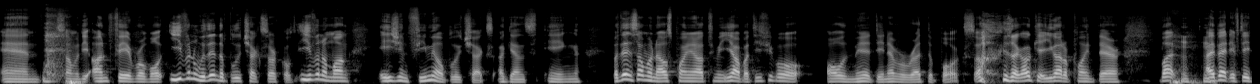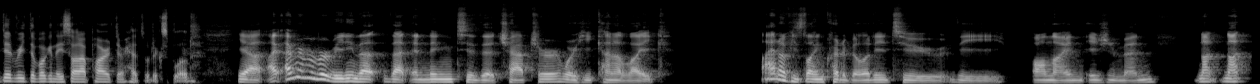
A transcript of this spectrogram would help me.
and some of the unfavorable, even within the blue check circles, even among Asian female blue checks against Ng. But then someone else pointed out to me, yeah, but these people all admitted they never read the book. So he's like, okay, you got a point there. But I bet if they did read the book and they saw that part, their heads would explode. Yeah, I, I remember reading that that ending to the chapter where he kind of like, I don't know if he's lending credibility to the online Asian men, not not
